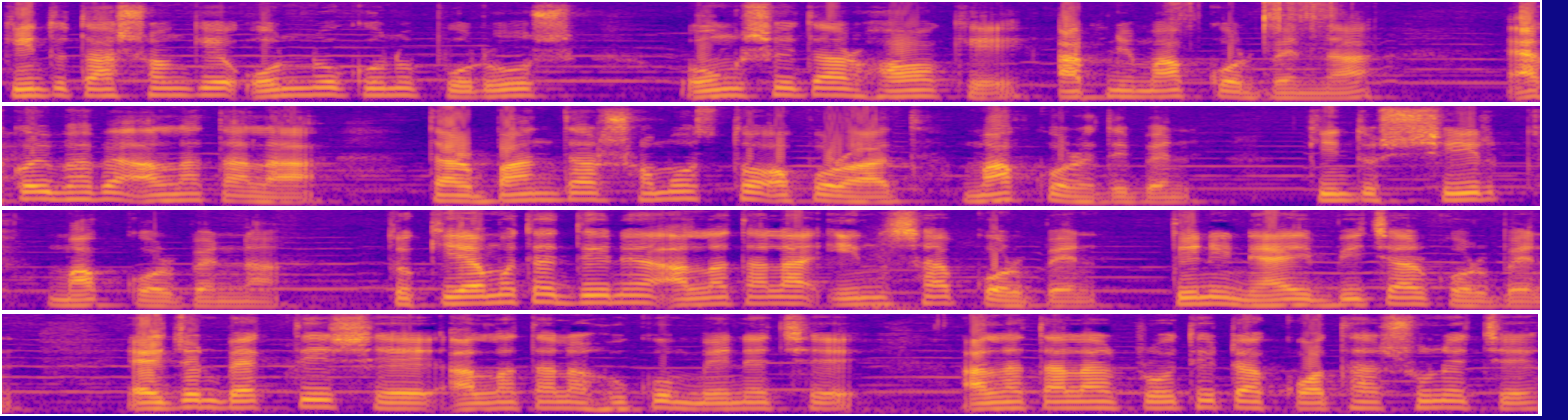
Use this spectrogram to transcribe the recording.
কিন্তু তার সঙ্গে অন্য কোনো পুরুষ, অংশীদার হওয়াকে আপনি মাফ করবেন না। একইভাবে আল্লাহ তালা তার বান্দার সমস্ত অপরাধ মাফ করে দিবেন। কিন্তু শির্ক মাফ করবেন না। তো কিয়ামতের দিনে আল্লাহ তালা ইনসাফ করবেন, তিনি ন্যায় বিচার করবেন। একজন ব্যক্তি, সে আল্লাহ তালা হুকুম মেনেছে, আল্লাহ তালার প্রতিটা কথা শুনেছে,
